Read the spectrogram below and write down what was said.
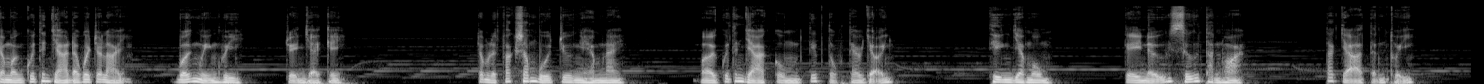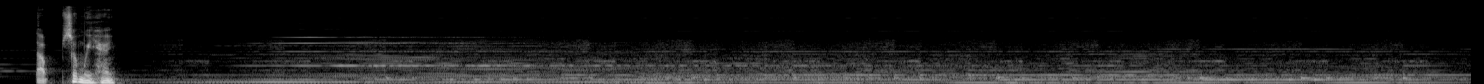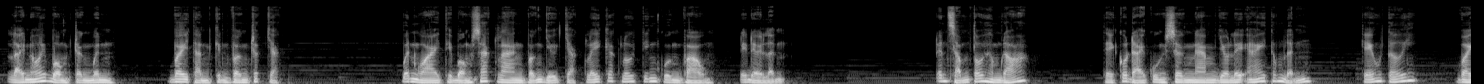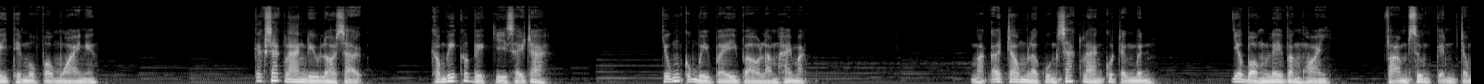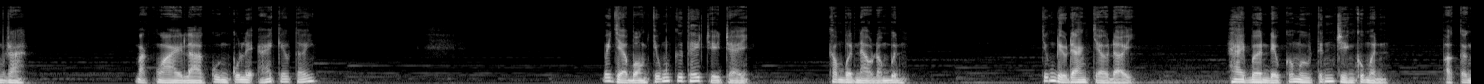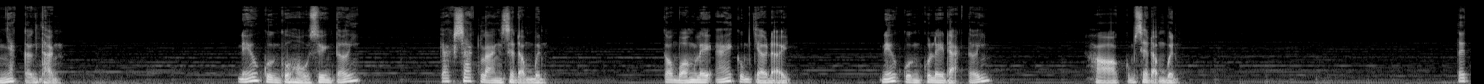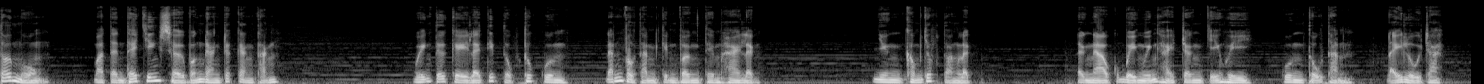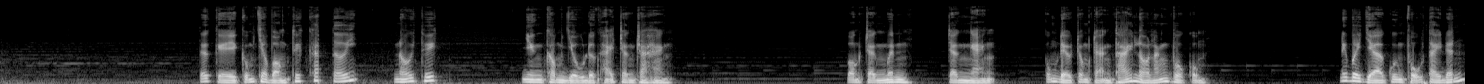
Chào mừng quý thính giả đã quay trở lại với Nguyễn Huy, truyện dài kỳ. Trong lịch phát sóng buổi trưa ngày hôm nay, mời quý thính giả cùng tiếp tục theo dõi Thiên Gia Môn, Kỳ Nữ xứ Thanh Hoa, tác giả Tỉnh Thủy, tập số 12. Lại nói bọn Trần Minh, Vây thành Kinh Vân rất chặt. Bên ngoài thì bọn sát lang vẫn giữ chặt lấy các lối tiến quân vào Để đợi lệnh. Đến sẩm tối hôm đó, Thì có đại quân Sơn Nam do Lê Ái thống lĩnh, Kéo tới, Vây thêm một vòng ngoài nữa. Các sát lang đều lo sợ, Không biết có việc gì xảy ra. Chúng cũng bị vây vào làm hai mặt. Mặt ở trong là quân sát lang của Trần Minh, Do bọn Lê Văn Hoài, Phạm Xuân Kình trông ra. Mặt ngoài là quân của Lê Ái kéo tới. Bây giờ bọn chúng cứ thế trì trệ, Không bên nào động binh. Chúng đều đang chờ đợi. Hai bên đều có mưu tính riêng của mình Và cân nhắc cẩn thận. Nếu quân của Hồ Xuyên tới, Các sát lang sẽ động binh. Còn bọn Lê Ái cũng chờ đợi. Nếu quân của Lê Đạt tới, Họ cũng sẽ động binh. Tới tối muộn mà tình thế chiến sự vẫn đang rất căng thẳng. Nguyễn Tử Kỳ lại tiếp tục thúc quân Đánh vào thành Kinh Vân thêm hai lần. Nhưng không dốc toàn lực. Lần nào cũng bị Nguyễn Hải Trân chỉ huy Quân thủ thành đẩy lùi ra. Tử Kỳ cũng cho bọn thuyết khách tới Nói thuyết Nhưng không dụ được Hải Trân ra hàng. Bọn Trần Minh, Trần Ngạn Cũng đều trong trạng thái lo lắng vô cùng. Nếu bây giờ quân phủ Tây đến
